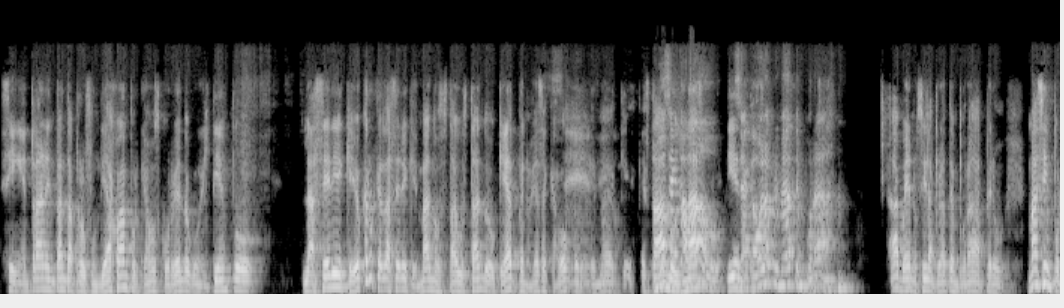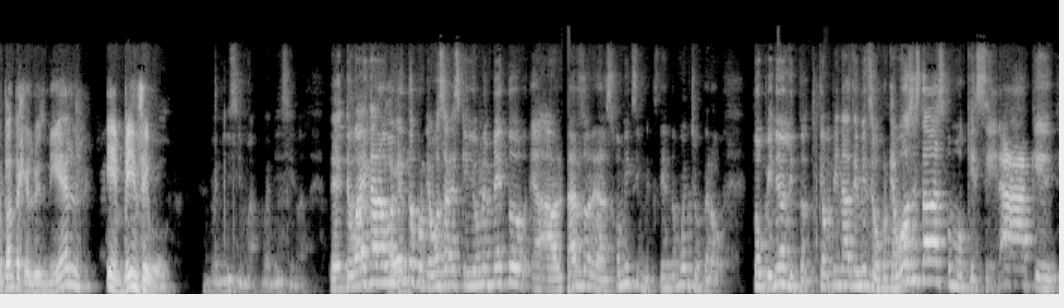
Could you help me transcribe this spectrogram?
Sin entrar en tanta profundidad, Juan, porque vamos corriendo con el tiempo la serie que yo creo que es la serie que más nos está gustando, que ya, bueno, ya se acabó, pero que, que, estábamos se más. Se acabó la primera temporada. Ah, bueno, sí, la primera temporada, pero más importante que Luis Miguel, Invincible. Buenísima, buenísima. Te, voy a dejar a bonito porque vos sabes que yo me meto a hablar sobre las cómics y me extiendo mucho, pero tu opinión, Lito, ¿qué opinas de Invincible? Porque vos estabas como que será que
